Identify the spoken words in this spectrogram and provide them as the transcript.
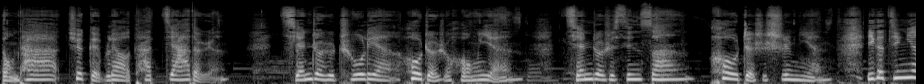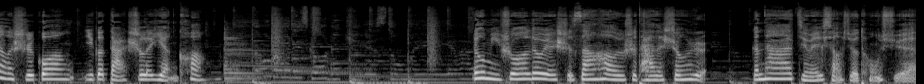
懂他却给不了他家的人。前者是初恋，后者是红颜；前者是心酸，后者是失眠。一个惊艳了时光，一个打湿了眼眶。六米说，六月十三号又是他的生日，跟他仅为小学同学。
